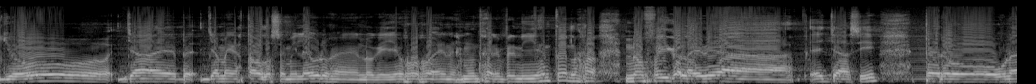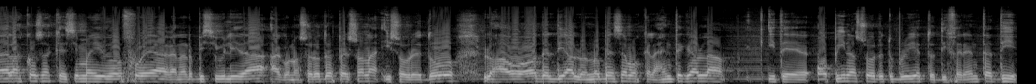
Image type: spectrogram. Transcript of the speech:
Yo ya, ya me he gastado 12.000 euros en lo que llevo en el mundo del emprendimiento. No, no fui con la idea hecha así, pero una de las cosas que sí me ayudó fue a ganar visibilidad, a conocer otras personas y sobre todo los abogados del diablo. No pensemos que la gente que habla y te opina sobre tu proyecto diferente a ti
